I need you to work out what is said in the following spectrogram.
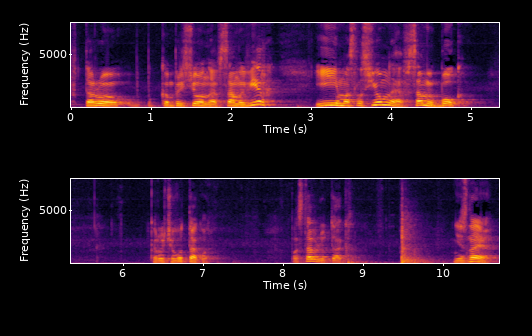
второе компрессионное в самый верх и маслосъемное в самый бок. Короче, вот так вот. Поставлю так. Не знаю,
